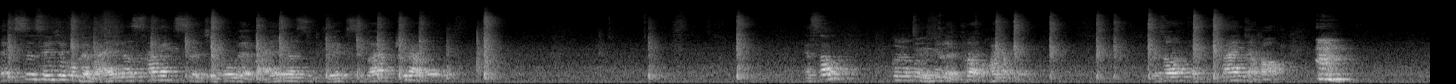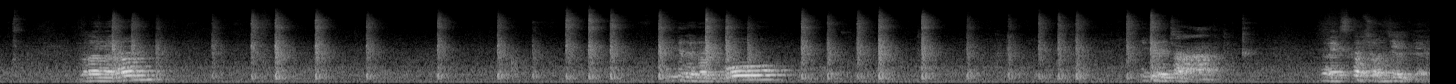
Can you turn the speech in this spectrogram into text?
x 세제곱에 마이너스 3x 제곱에 마이너스 9x가 p라고. 됐어? 그래서 여기를 f라고 하자고. 그래서 x 사인 잡아. 그러면은 이렇게 돼가지고 이렇게 됐잖아. 그럼 x 값이 언제일 때?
